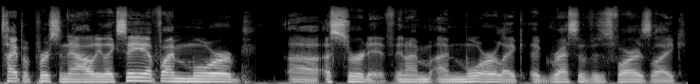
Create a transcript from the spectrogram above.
type of personality. Like say if I'm more uh, assertive and I'm I'm more like aggressive as far as like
